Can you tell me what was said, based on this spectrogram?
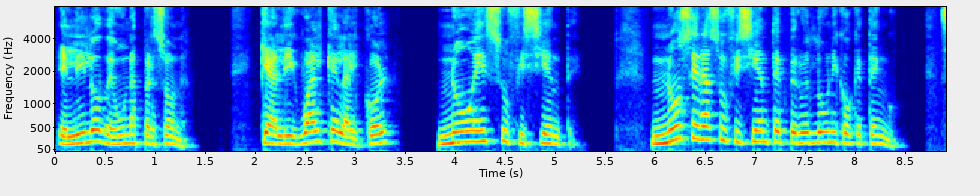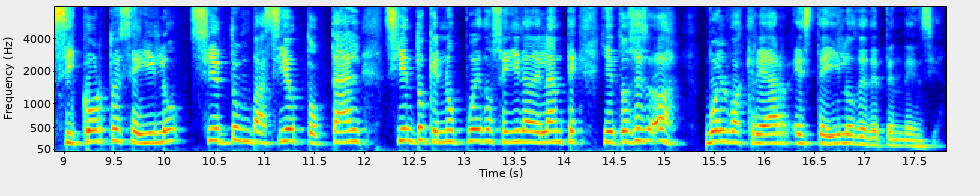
el hilo de una persona, que al igual que el alcohol, no es suficiente no será suficiente, pero es lo único que tengo. Si corto ese hilo, siento un vacío total, siento que no puedo seguir adelante y entonces ah, vuelvo a crear este hilo de dependencia.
